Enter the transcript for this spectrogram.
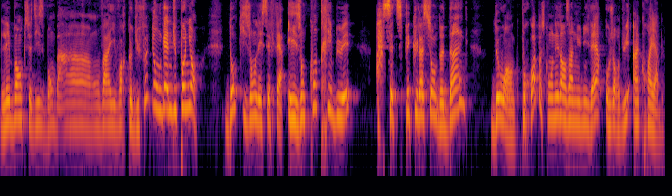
Les banques se disent bon ben on va y voir que du feu et on gagne du pognon. Donc ils ont laissé faire et ils ont contribué à cette spéculation de dingue de Wang. Pourquoi? Parce qu'on est dans un univers aujourd'hui incroyable.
